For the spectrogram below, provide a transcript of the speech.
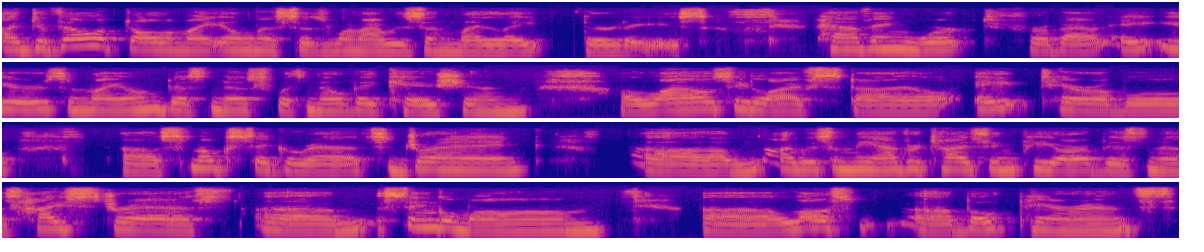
I developed all of my illnesses when I was in my late 30s, having worked for about 8 years in my own business with no vacation, a lousy lifestyle, ate terrible, uh, smoked cigarettes, drank, um, I was in the advertising PR business, high stress, um, single mom, uh, lost uh, both parents,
